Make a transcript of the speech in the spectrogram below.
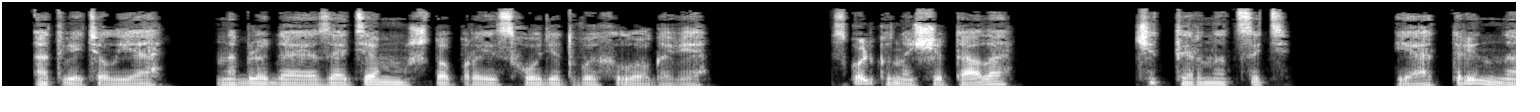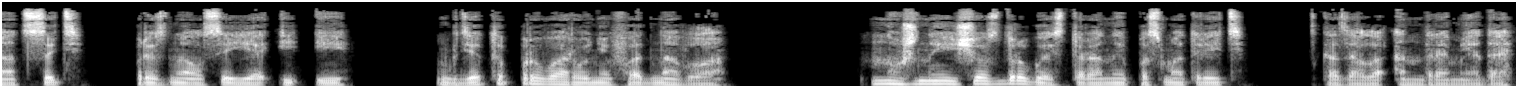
— ответил я, наблюдая за тем, что происходит в их логове. «Сколько насчитала?» «Четырнадцать». «Я тринадцать», — признался я ИИ, где-то проворонив одного. «Нужно еще с другой стороны посмотреть», — сказала Андромеда.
